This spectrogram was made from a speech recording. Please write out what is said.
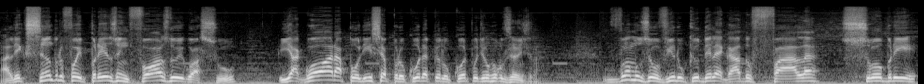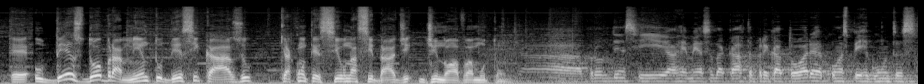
Alexandro foi preso em Foz do Iguaçu e agora a polícia procura pelo corpo de Rosângela. Vamos ouvir o que o delegado fala sobre eh, o desdobramento desse caso que aconteceu na cidade de Nova Mutum. Já providenciei a remessa da carta precatória com as perguntas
